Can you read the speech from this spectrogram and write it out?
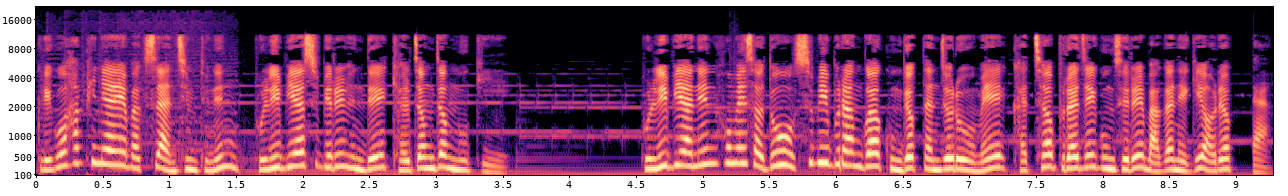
그리고 하피냐의 박스 안침투는 볼리비아 수비를 흔들 결정적 무기. 볼리비아는 홈에서도 수비 불안과 공격 단조로움에 갇혀 브라질 공세를 막아내기 어렵다.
